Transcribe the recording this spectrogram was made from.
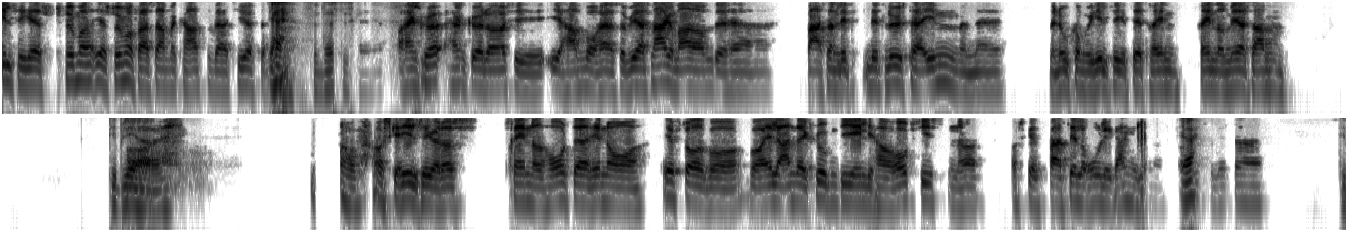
helt sikkert. Jeg svømmer, jeg svømmer faktisk sammen med Carsten hver tirsdag. Ja, fantastisk. Og han, kør, han kørte også i, i Hamburg her, så vi har snakket meget om det her, bare sådan lidt, lidt løst herinde, men, øh, men nu kommer vi helt sikkert til at træne, træne noget mere sammen. Det bliver... Og, og, og skal helt sikkert også træne noget hårdt derhen over efteråret, hvor, hvor alle andre i klubben, de egentlig har off-season og, og skal bare stille og roligt i gang igen. Ja. Så, så, det,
